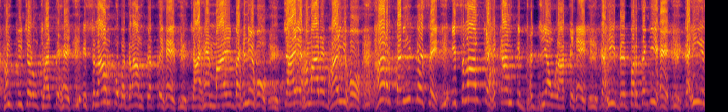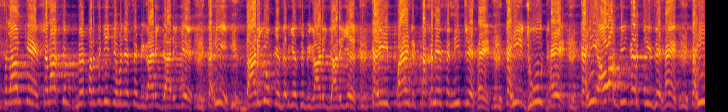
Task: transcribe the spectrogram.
हम कीचड़ उछालते हैं। इस्लाम को बदनाम करते हैं। चाहे माए बहने हो, चाहे हमारे भाई हो, हर तरीके से इस्लाम के हकाम की धज्जियाँ उड़ाते हैं। कहीं बेपर्दगी है, कहीं इस्लाम के शनाख्त बेपर्दगी की वजह से बिगाड़ी जा रही है। कहीं दाड़ियों के ज़रिए से बिगाड़ी जा रही है। कहीं पैंट टखने से नीचे है, कहीं झूठ है, कहीं और दीगर चीज़ें हैं। कहीं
